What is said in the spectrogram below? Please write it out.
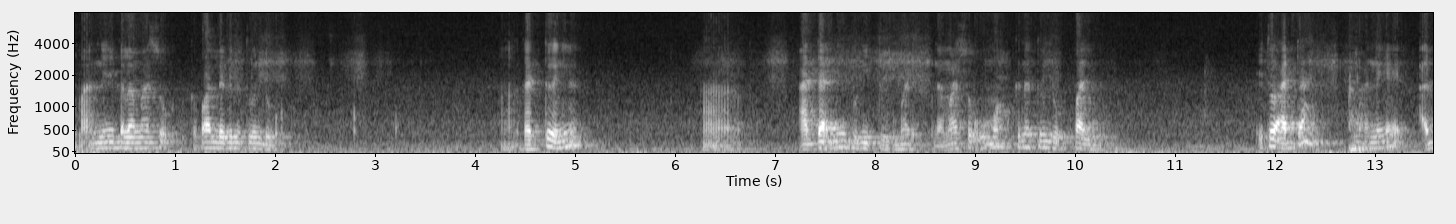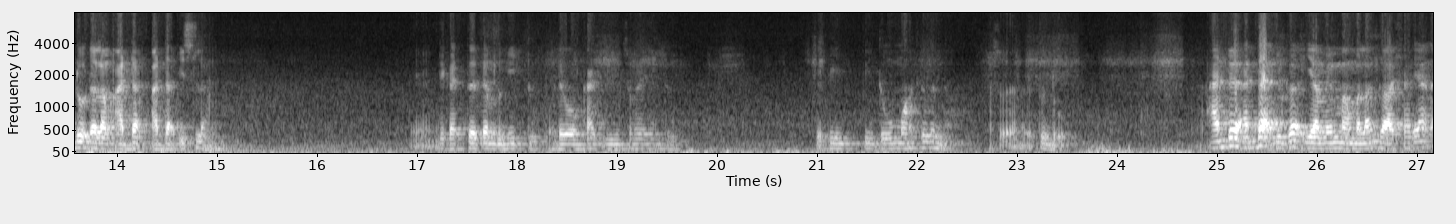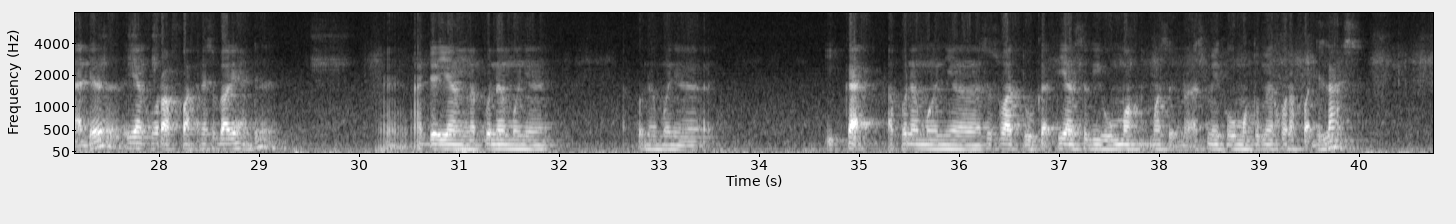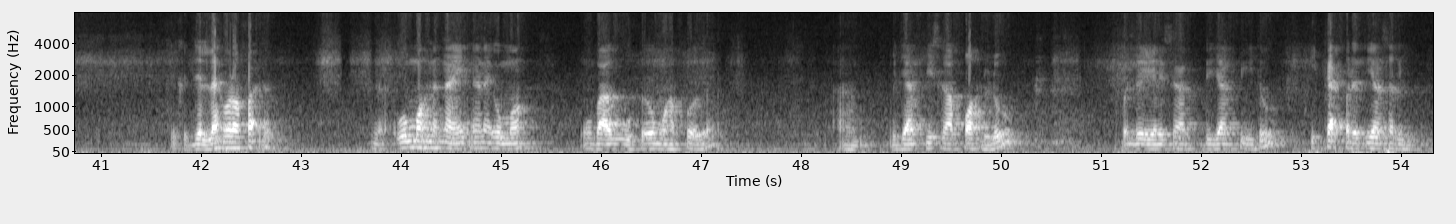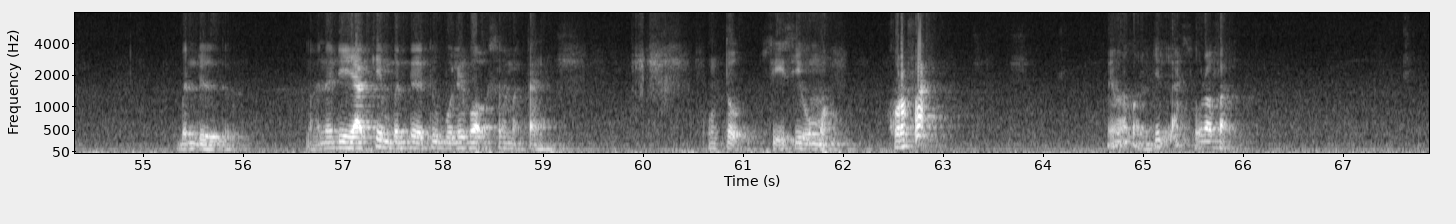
Maknanya kalau masuk Kepala kena tunduk. Ha, Katanya ha, Adat ni begitu. Nak masuk rumah kena tunjuk kepala Itu adat. Maknanya aduk dalam adab-adab Islam. Ya, Dikatakan begitu. Ada orang kaji macam itu Pintu rumah tu kena. Masuk dalam tunduk Ada adat juga yang memang melanggar syariat Ada yang kurafat dan sebagainya ada. Ya, Ada yang apa namanya Apa namanya ikat apa namanya sesuatu kat tiang segi rumah masuk asmi ke rumah tu memang khurafat jelas jelas khurafat tu. Nak, rumah nak naik nak naik rumah rumah baru ke rumah apa ke ha, berjampi serapah dulu. Benda yang dijampi tu ikat pada tiang seri benda tu. Makna dia yakin benda tu boleh bawa keselamatan untuk si isi rumah khurafat Memang jelas hurafat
